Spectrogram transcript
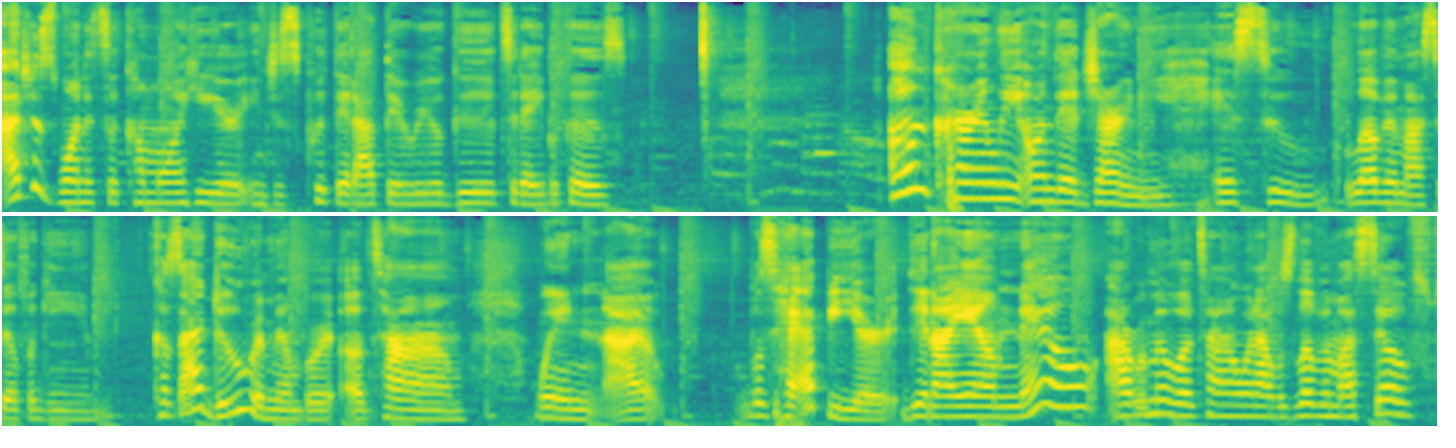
I just wanted to come on here and just put that out there real good today because I'm currently on that journey as to loving myself again. Because I do remember a time when I was happier than I am now. I remember a time when I was loving myself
